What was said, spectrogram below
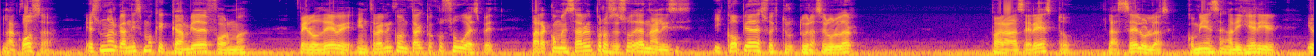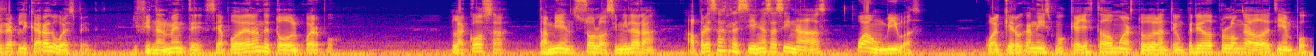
La cosa es un organismo que cambia de forma, pero debe entrar en contacto con su huésped para comenzar el proceso de análisis y copia de su estructura celular. Para hacer esto, las células comienzan a digerir y replicar al huésped, y finalmente se apoderan de todo el cuerpo. La cosa también solo asimilará a presas recién asesinadas o aún vivas. Cualquier organismo que haya estado muerto durante un periodo prolongado de tiempo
